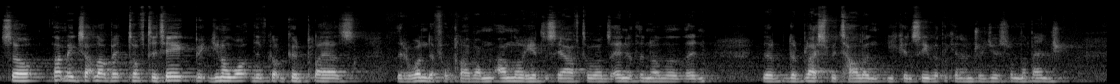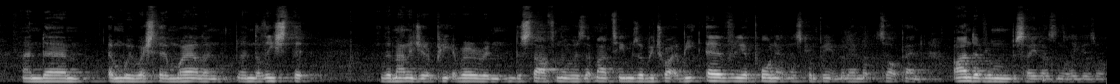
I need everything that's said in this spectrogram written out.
So that makes it a little bit tough to take, but you know what? They've got good players. They're a wonderful club. I'm, I'm not here to say afterwards anything other than they're, they're blessed with talent. You can see what they can introduce from the bench, and um, and we wish them well. And, and the least that the manager at Peterborough and the staff know is that my teams will be trying to beat every opponent that's competing with them at the top end and everyone beside us in the league as well.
